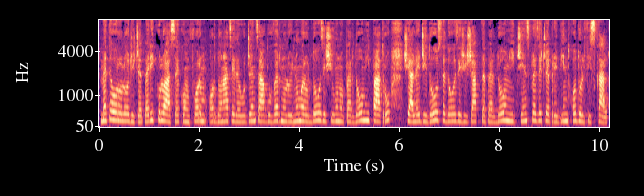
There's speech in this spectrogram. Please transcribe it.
meteorologice periculoase, conform ordonației de urgență a Guvernului numărul 21 per 2004 și a legii 227 per 2015 privind codul fiscal.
